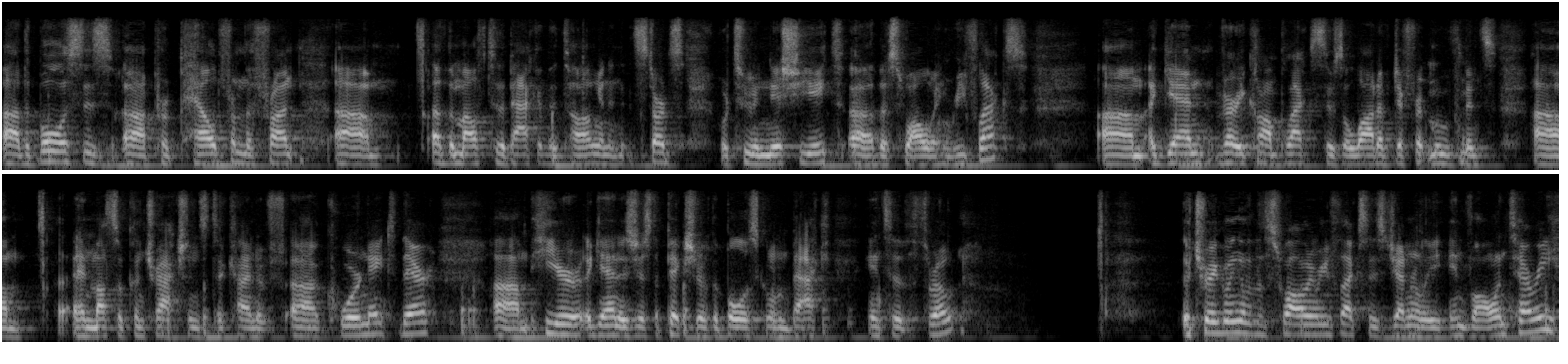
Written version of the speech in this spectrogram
Uh, the bolus is uh, propelled from the front um, of the mouth to the back of the tongue, and it starts or to initiate uh, the swallowing reflex. Um, again, very complex. There's a lot of different movements um, and muscle contractions to kind of uh, coordinate there. Um, here, again, is just a picture of the bolus going back into the throat. The triggering of the swallowing reflex is generally involuntary,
